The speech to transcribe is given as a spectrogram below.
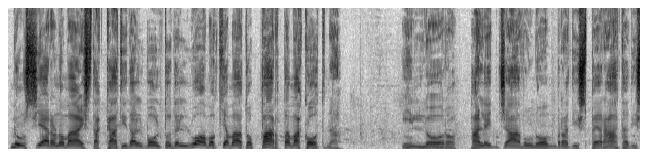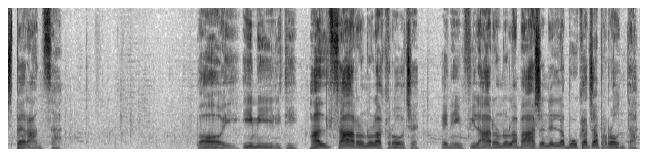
non si erano mai staccati dal volto dell'uomo chiamato Parta Makotna. In loro aleggiava un'ombra disperata di speranza. Poi i militi alzarono la croce e ne infilarono la base nella buca già pronta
